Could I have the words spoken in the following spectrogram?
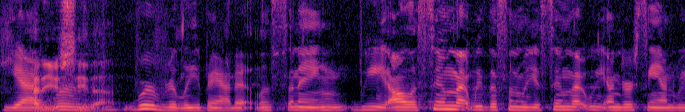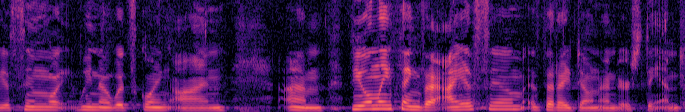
Yeah, How do you we're, see that? We're really bad at listening. We all assume that we listen. We assume that we understand. We assume what, we know what's going on. Um, the only thing that I assume is that I don't understand.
